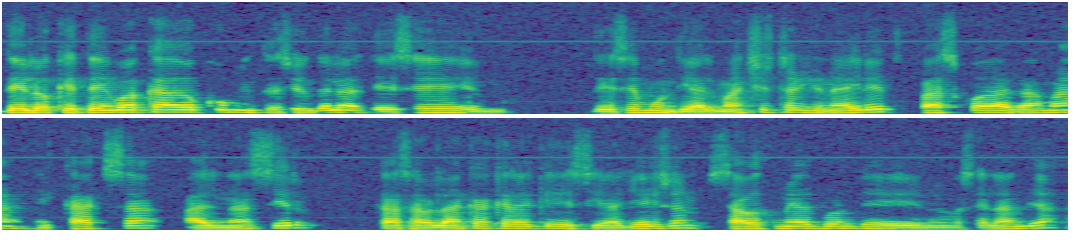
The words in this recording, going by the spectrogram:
de lo que tengo acá documentación de, la, de, ese, de ese mundial, Manchester United, Pasco da Gama, Necaxa, Al Nasir, Casablanca, que era el que decía Jason, South Melbourne de Nueva Zelanda,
